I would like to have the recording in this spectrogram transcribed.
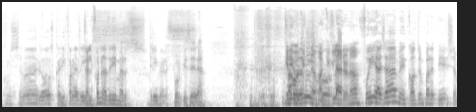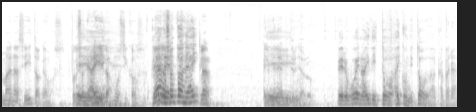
¿cómo se llaman? Los California Dreamers. California Dreamers. Dreamers. ¿Por qué será? Creo Vamos, que está mismo. más que claro, ¿no? Fui allá, me encontré un par de pibes que se llaman así y tocamos. Porque son de Eh, ahí los músicos. Claro, son todos de ahí. Claro. Eh. Pero bueno, hay de todo, hay con de todo acá para.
